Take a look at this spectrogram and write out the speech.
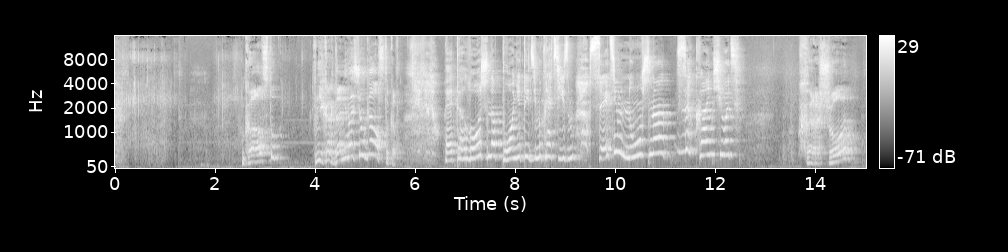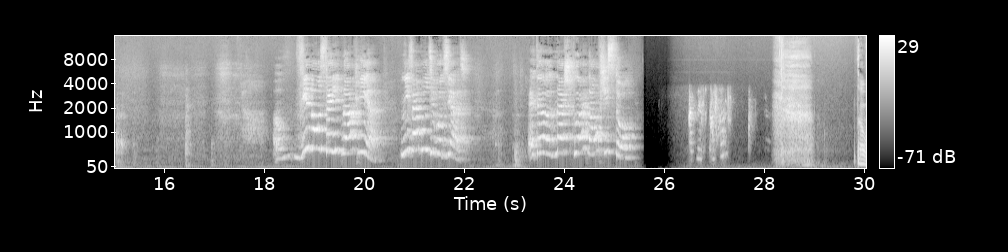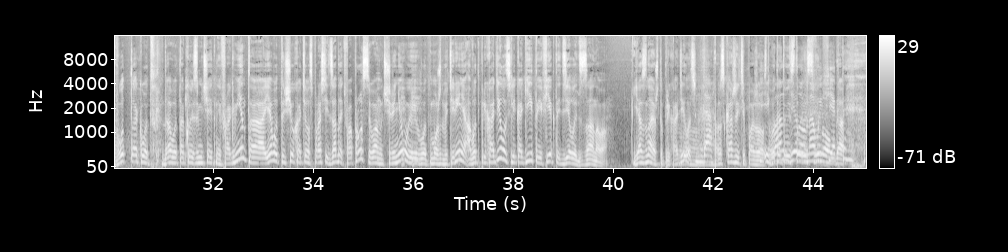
Галстук? Никогда не носил галстуков. Это ложно понятый демократизм. С этим нужно заканчивать. Хорошо. Вино стоит на окне. Не забудь его взять. Это наш вклад на общий стол. А Вот так вот, да, вот такой замечательный фрагмент. А я вот еще хотел спросить, задать вопрос Ивану Череневу и вот, может быть, Ирине, а вот приходилось ли какие-то эффекты делать заново? Я знаю, что приходилось. Да. Расскажите, пожалуйста, вот Иван эту историю с вином, эффекты. да.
